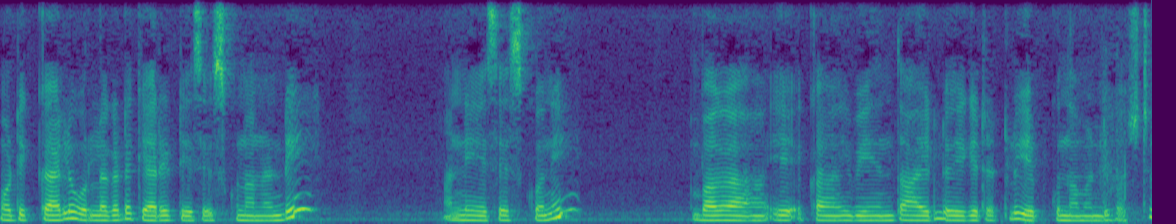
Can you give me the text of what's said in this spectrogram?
మొటిక్కాయలు ఉర్లగడ్డ క్యారెట్ వేసేసుకున్నానండి. అన్నీ వేసేసుకొని బాగా ఇవి ఎంత ఆయిల్లో వేగేటట్లు వేపుకుందామండి ఫస్ట్.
